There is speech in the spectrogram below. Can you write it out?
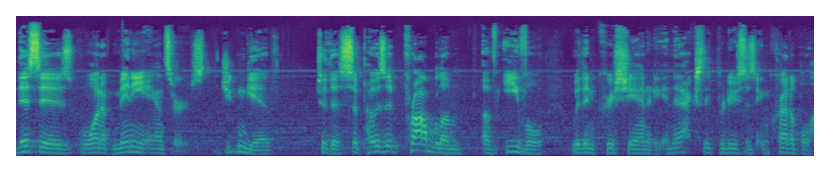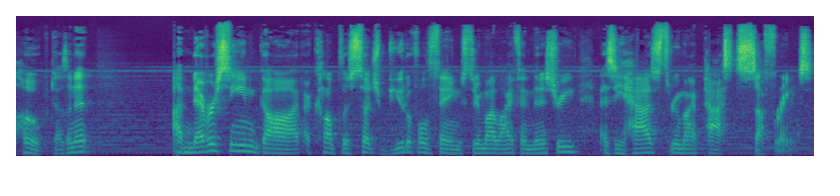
This is one of many answers that you can give to the supposed problem of evil within Christianity. And it actually produces incredible hope, doesn't it? I've never seen God accomplish such beautiful things through my life and ministry as He has through my past sufferings.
